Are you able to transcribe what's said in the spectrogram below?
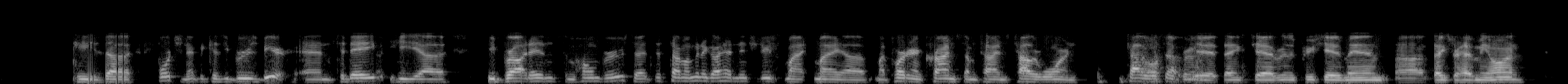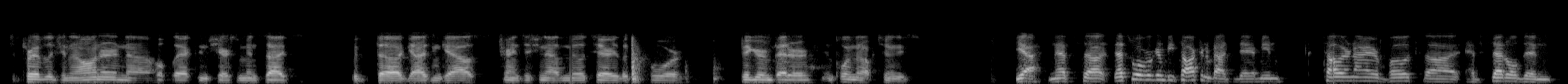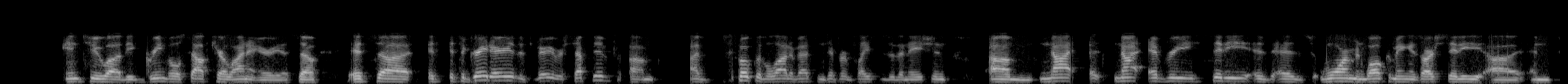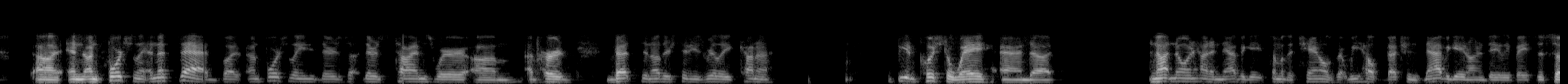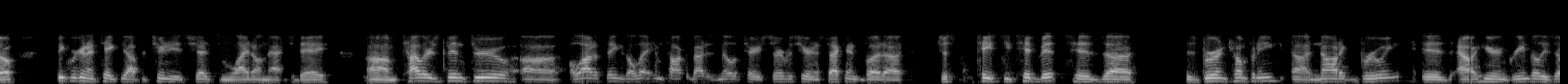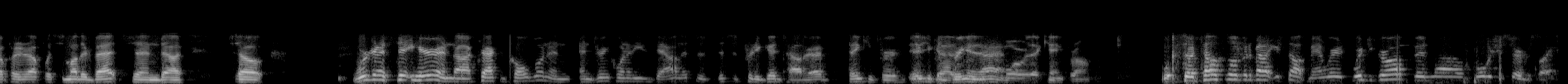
he's uh, fortunate because he brews beer. And today he uh, he brought in some home brew. So at this time, I'm going to go ahead and introduce my my uh, my partner in crime sometimes, Tyler Warren. Tyler, what's up, bro? Yeah, thanks, Chad. Really appreciate it, man. Uh, thanks for having me on. It's a privilege and an honor, and uh, hopefully I can share some insights with uh, guys and gals transitioning out of the military, looking for bigger and better employment opportunities. Yeah, and that's uh, that's what we're going to be talking about today. I mean, Tyler and I are both uh, have settled in into uh, the Greenville, South Carolina area, so it's uh, it's it's a great area that's very receptive. Um, I've spoke with a lot of vets in different places of the nation. Um, not not every city is as warm and welcoming as our city, uh, and uh, and unfortunately, and that's sad, but unfortunately, there's there's times where um, I've heard vets in other cities really kind of being pushed away and uh, not knowing how to navigate some of the channels that we help veterans navigate on a daily basis. So think we're going to take the opportunity to shed some light on that today. Um, Tyler's been through uh, a lot of things. I'll let him talk about his military service here in a second, but uh, just tasty tidbits. His uh, his brewing company, uh, Nautic Brewing, is out here in Greenville. He's opening it up with some other vets, and uh, so we're gonna sit here and uh, crack a cold one and, and drink one of these down. This is this is pretty good, Tyler. I, thank you for Yeah, thank you for guys bringing it on. more where that came from. So tell us a little bit about yourself, man. Where where'd you grow up and uh, what was your service like?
